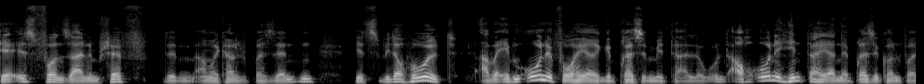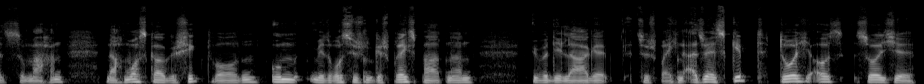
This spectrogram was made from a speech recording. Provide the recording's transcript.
der ist von seinem Chef, dem amerikanischen Präsidenten, jetzt wiederholt aber eben ohne vorherige Pressemitteilung und auch ohne hinterher eine Pressekonferenz zu machen, nach Moskau geschickt worden, um mit russischen Gesprächspartnern über die Lage zu sprechen. Also es gibt durchaus solche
